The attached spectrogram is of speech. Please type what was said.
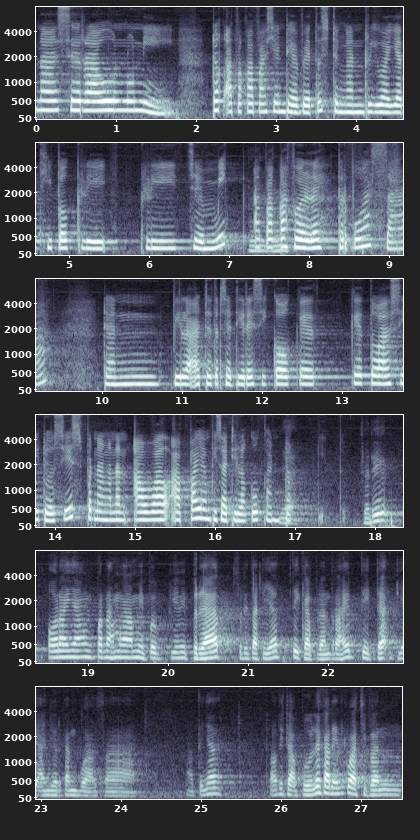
Nasraununi. Dok, apakah pasien diabetes dengan riwayat hipogli glikemik apakah boleh berpuasa dan bila ada terjadi resiko ketoasidosis penanganan awal apa yang bisa dilakukan ya. dok? Gitu. Jadi orang yang pernah mengalami begini berat seperti tadi ya tiga bulan terakhir tidak dianjurkan puasa. Artinya kalau tidak boleh kan ini kewajiban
